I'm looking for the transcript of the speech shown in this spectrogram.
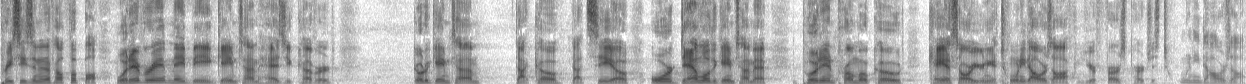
preseason NFL football, whatever it may be, Gametime has you covered. Go to gametime.co.co or download the Gametime app. Put in promo code KSR. You're going to get $20 off your first purchase. $20 off.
